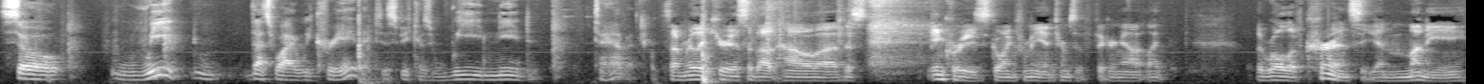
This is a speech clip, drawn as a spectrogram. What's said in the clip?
so we that's why we create it is because we need to have it. So I'm really curious about how uh, this inquiry is going for me in terms of figuring out like the role of currency and money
